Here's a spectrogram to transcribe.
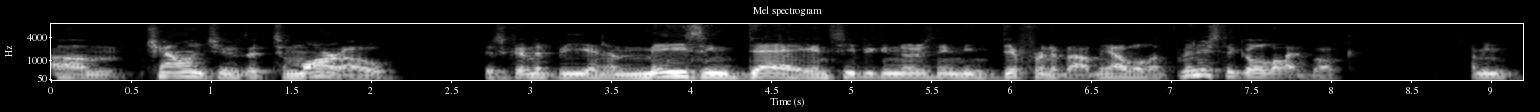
um, challenge you that tomorrow is going to be an amazing day and see if you can notice anything different about me. I will have finished the Go Live book. I mean,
